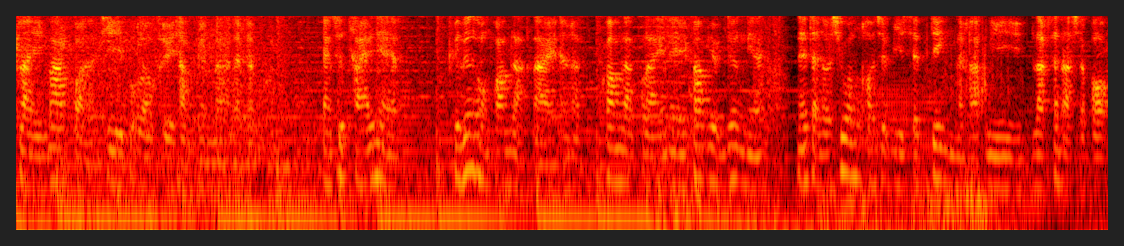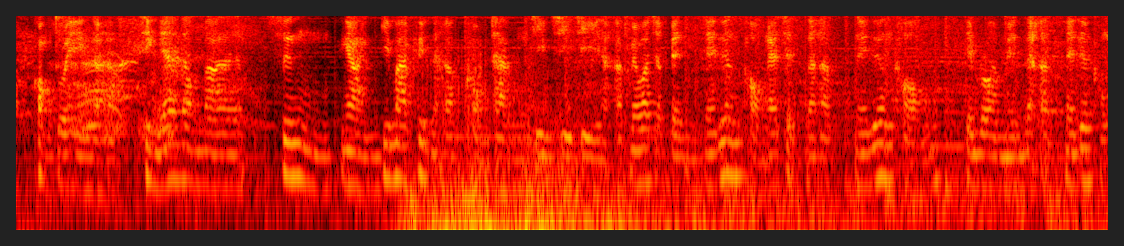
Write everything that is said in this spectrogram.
ไกลมากกว่าที่พวกเราเคยทำกันมานะครับอย่างสุดท้ายเนี่ยคือเรื่องของความหลากหลายนะครับ ความหลากหลายในภาพยนตร์เรื่องเนี้ย ในแต่ละช่วงเขาจะมีเซตติ้งนะครับ มีลักษณะเฉพาะของตัวเองนะครับ สิ่งนี้นำมาซึ่งงานที่มากขึ้นนะครับของทางทีม CG นะครับ ไม่ว่าจะเป็นในเรื่องของ Asset นะครับ ในเรื่องของ Environment นะครับ ในเรื่องของ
